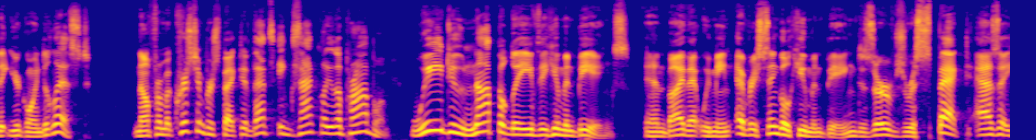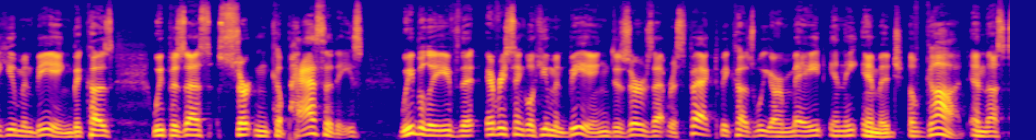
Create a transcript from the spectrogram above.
that you're going to list. Now, from a Christian perspective, that's exactly the problem. We do not believe that human beings, and by that we mean every single human being, deserves respect as a human being because we possess certain capacities We believe that every single human being deserves that respect because we are made in the image of God and thus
